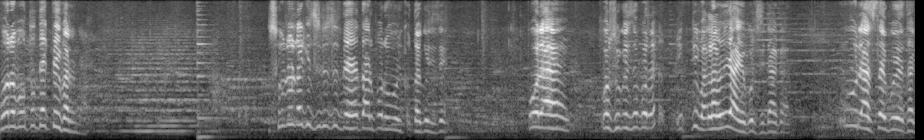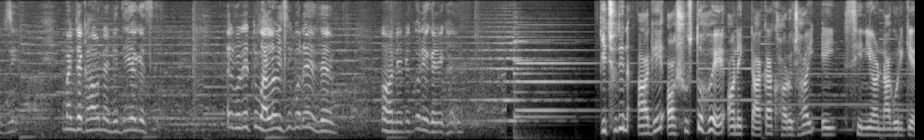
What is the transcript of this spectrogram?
বড় বউ তো দেখতেই পারে না। ছোটটা কিছু কিছু দেহে তারপরে ওই কথা কইছে। পরে অসুখ হয়েছে পরে একটু ভালো হয়ে আয়ে পড়ছি ঢাকা। ও রাস্তায় বয়ে থাকছি। মানুষে খাওয়া নেই দিয়ে গেছে। এরপরে একটু ভালো হয়েছে পরে যে এটা করে করে খাই। কিছুদিন আগে অসুস্থ হয়ে অনেক টাকা খরচ হয় এই সিনিয়র নাগরিকের।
